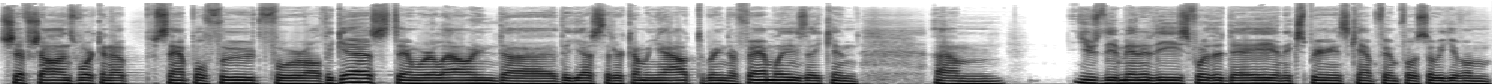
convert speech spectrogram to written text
Chef Sean's working up sample food for all the guests, and we're allowing uh, the guests that are coming out to bring their families. They can um, use the amenities for the day and experience Camp Fimfo. So we give them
